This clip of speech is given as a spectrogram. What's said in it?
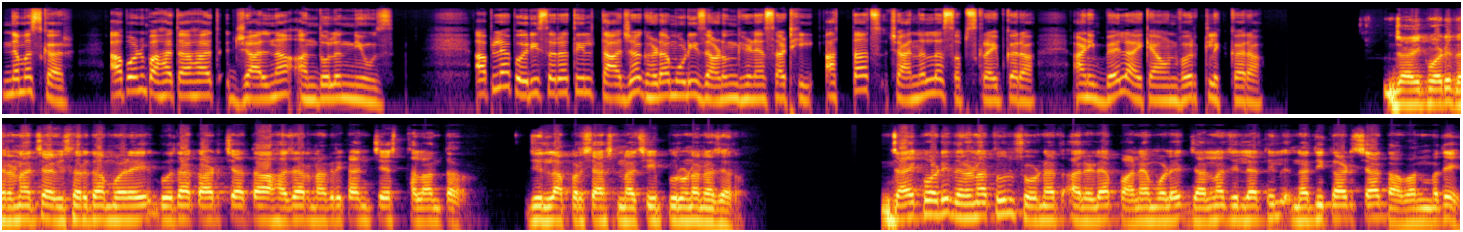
नमस्कार. आपण पाहत आहात जालना आंदोलन न्यूज. आपल्या परिसरातील ताज्या घडामोडी जाणून घेण्यासाठी आत्ताच चॅनलला सबस्क्राईब करा आणि बेल आयकॉनवर क्लिक करा. जायकवाडी धरणाच्या विसर्गामुळे गोदाकाठच्या दहा हजार नागरिकांचे स्थलांतर जिल्हा प्रशासनाची पूर्ण नजर. जायकवाडी धरणातून सोडण्यात आलेल्या पाण्यामुळे जालना जिल्ह्यातील नदीकाठच्या गावांमध्ये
